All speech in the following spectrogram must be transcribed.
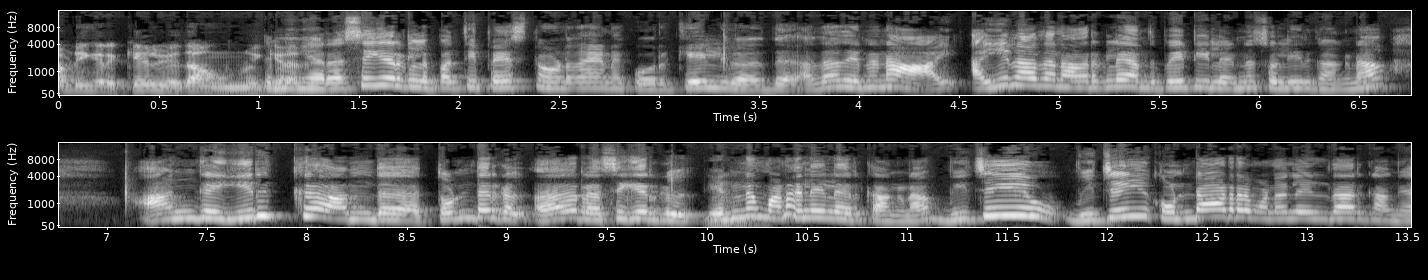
அப்படிங்கிற கேள்வி தான் அவங்க முன்வைக்கிறாங்க. நீங்க ரசிகர்களை பத்தி பேசினோன்னு தான் எனக்கு ஒரு கேள்வி வருது. அதாவது என்னன்னா ஐயநாதன் அவர்களே அந்த பேட்டியில என்ன சொல்லியிருக்காங்கன்னா அங்க இருக்க அந்த தொண்டர்கள் அதாவது ரசிகர்கள் என்ன மனநிலையில இருக்காங்கன்னா விஜய் விஜய் கொண்டாடுற மனநிலையில தான் இருக்காங்க.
